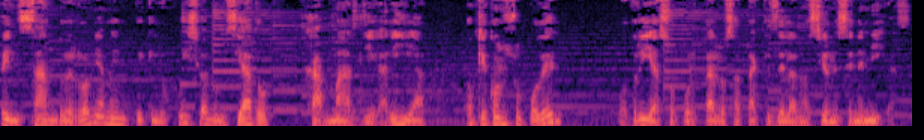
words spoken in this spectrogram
pensando erróneamente que el juicio anunciado jamás llegaría o que con su poder podría soportar los ataques de las naciones enemigas.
